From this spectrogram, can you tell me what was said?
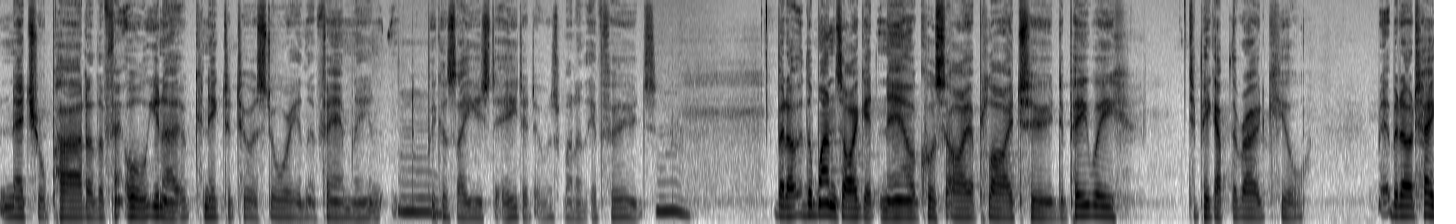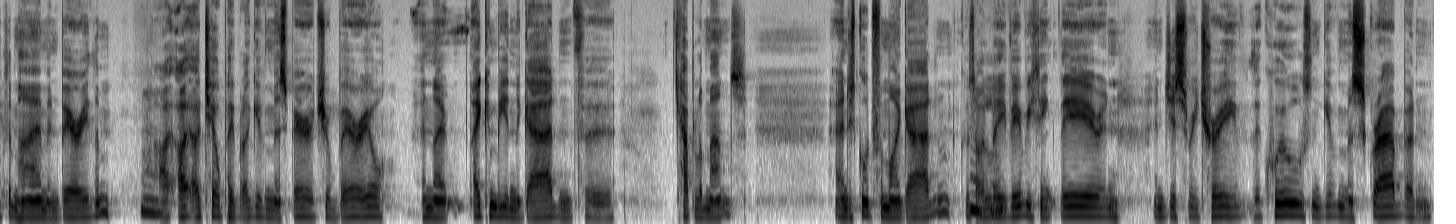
natural part of the fa- or you know connected to a story in the family and mm. because they used to eat it it was one of their foods mm. But uh, the ones i get now of course i apply to DPIPWE to pick up the roadkill but i take them home and bury them mm. I, I, tell people i give them a spiritual burial and they, they can be in the garden for a couple of months. And it's good for my garden because mm-hmm. I leave everything there and, and just retrieve the quills and give them a scrub and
